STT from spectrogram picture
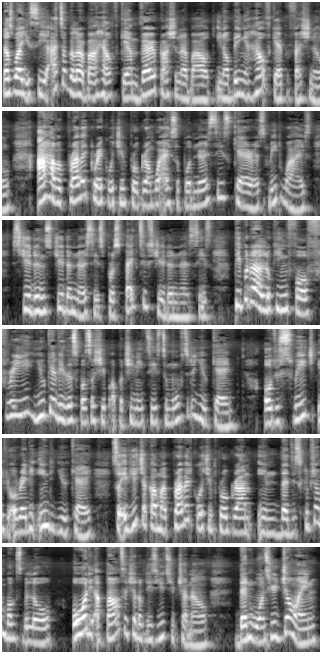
That's why you see I talk a lot about healthcare. I'm very passionate about, you know, being a healthcare professional. I have a private career coaching program where I support nurses, carers, midwives, students, student nurses, prospective student nurses, people that are looking for free UK visa sponsorship opportunities to move to the UK or to switch if you're already in the UK. So if you check out my private coaching program in the description box below or the about section of this YouTube channel, then once you join,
